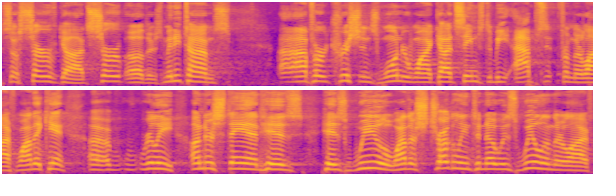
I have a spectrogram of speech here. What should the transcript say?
So serve God, serve others. Many times, I've heard Christians wonder why God seems to be absent from their life, why they can't uh, really understand his, his will, why they're struggling to know His will in their life.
